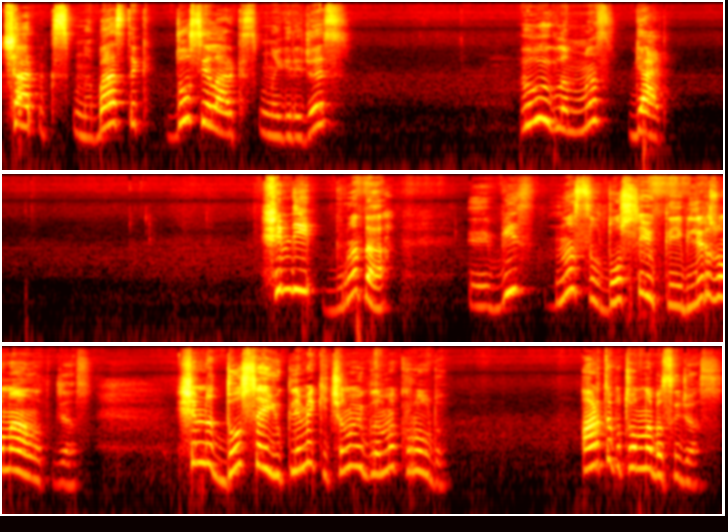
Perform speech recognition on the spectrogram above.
Çarpı kısmına bastık. Dosyalar kısmına gireceğiz. Ve uygulamamız geldi. Şimdi burada e, biz nasıl dosya yükleyebiliriz onu anlatacağız. Şimdi dosya yüklemek için uygulama kuruldu. Artı butonuna basacağız.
